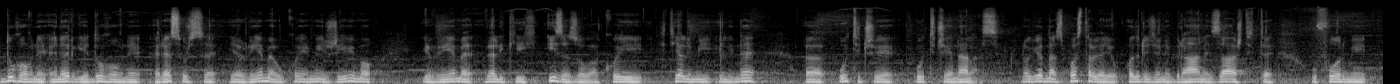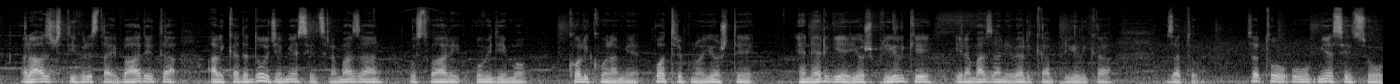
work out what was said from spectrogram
duhovne energije, duhovne resurse, jer vrijeme u kojem mi živimo je vrijeme velikih izazova koji, htjeli mi ili ne, eh, utiče, utiče na nas. Mnogi od nas postavljaju određene brane zaštite u formi različitih vrsta i badeta, ali kada dođe mjesec Ramazan, u stvari uvidimo koliko nam je potrebno još te energije, još prilike i Ramazan je velika prilika za to. Zato u mjesecu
